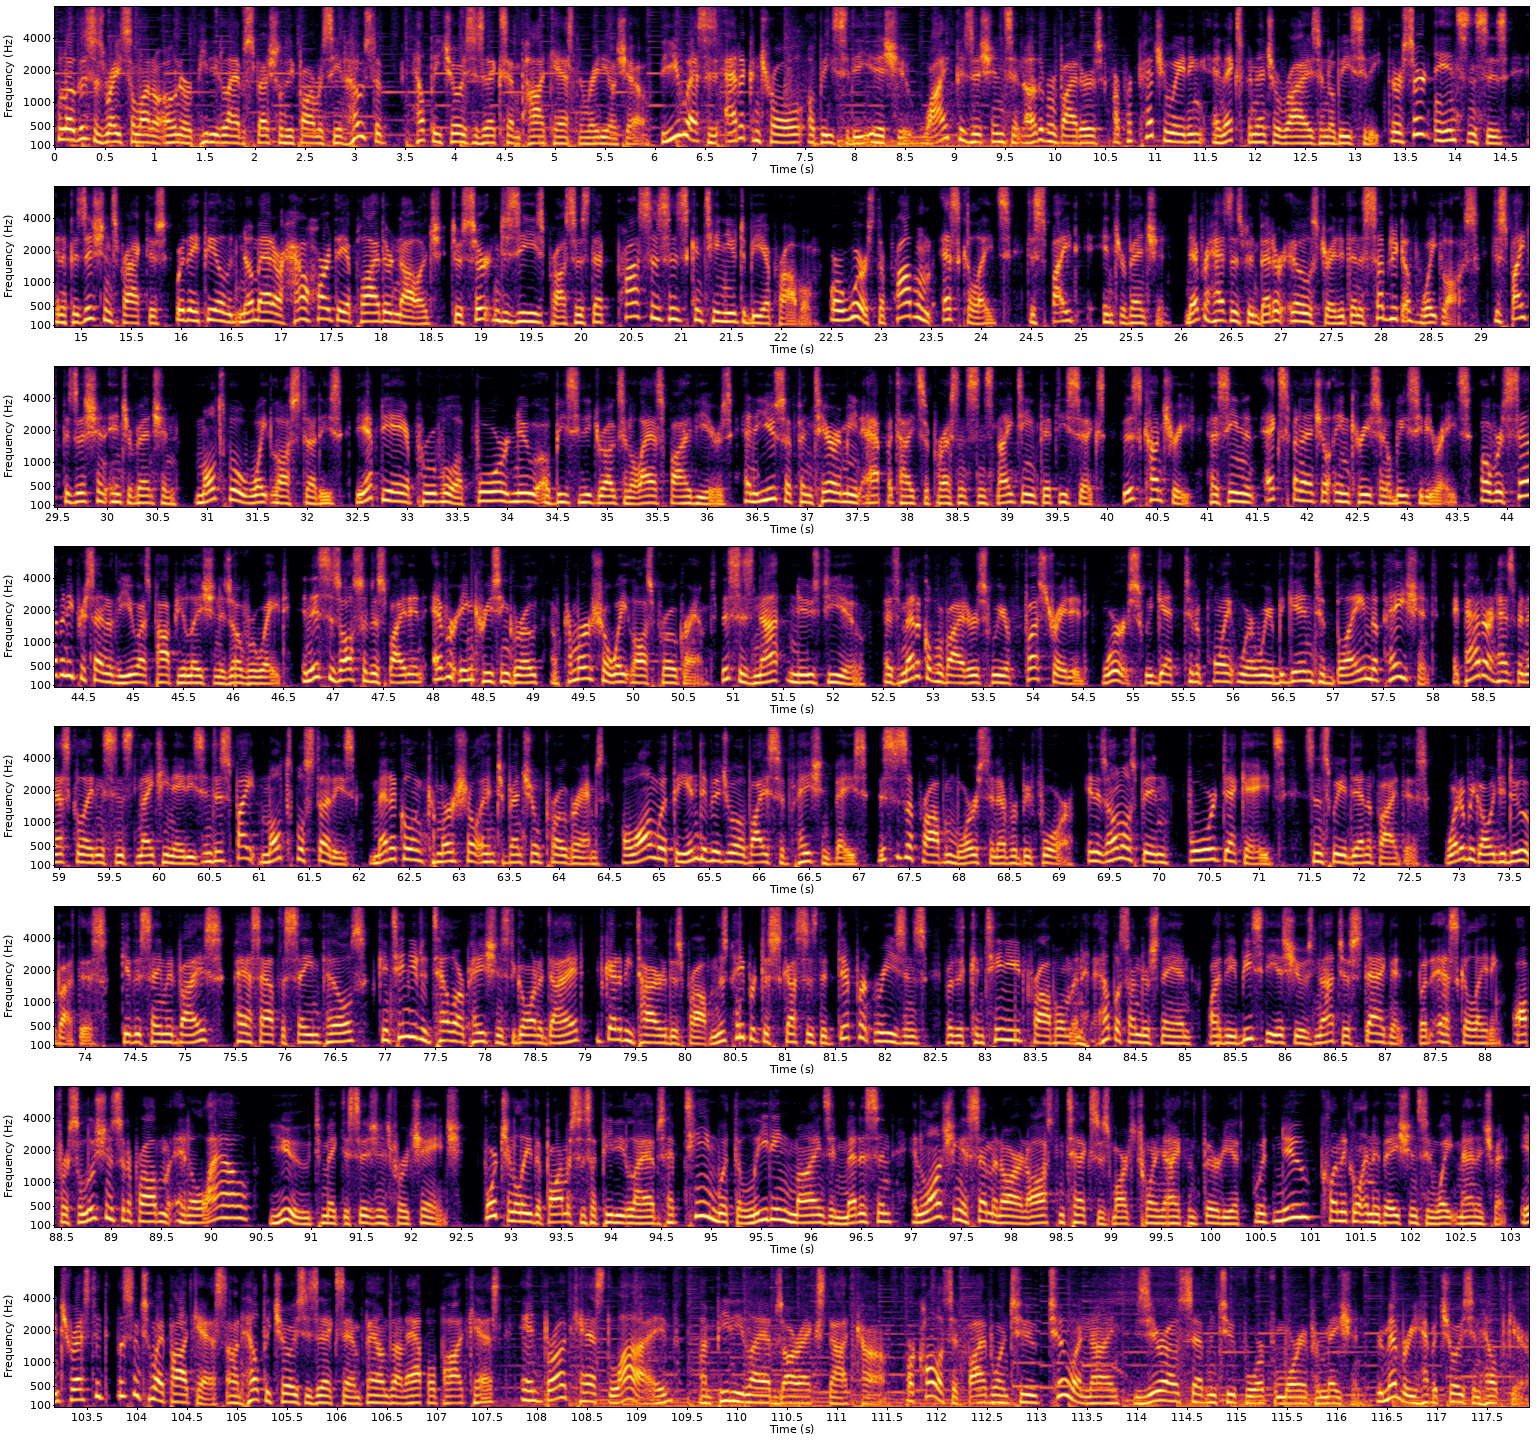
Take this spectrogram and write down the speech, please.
Hello, this is Ray Solano, owner of PD Lab Specialty Pharmacy and host of Healthy Choices XM podcast and radio show. The U.S. is out of control obesity issue. Why physicians and other providers are perpetuating an exponential rise in obesity. There are certain instances in a physician's practice where they feel that no matter how hard they apply their knowledge to a certain disease process, that processes continue to be a problem. Or worse, the problem escalates despite intervention. Never has this been better illustrated than a subject of weight loss. Despite intervention, multiple weight loss studies, the FDA approval of four new obesity drugs in the last five years, and the use of phentermine appetite suppressants since 1956, this country has seen an exponential increase in obesity rates. Over 70% of the U.S. population is overweight, and this is also despite an ever increasing growth of commercial weight loss programs. This is not news to you. As medical providers, we are frustrated. Worse, we get to the point where we begin to blame the patient. A pattern has been escalating since 1980s, and despite multiple studies, medical and commercial interventional programs, along with the individual advice of patient base, this is a problem worse than ever before. It has almost been four decades since we identified this. What are we going to do about this? Give the same advice? Pass out the same pills? Continue to tell our patients to go on a diet? You've got to be tired of this problem. This paper discusses the different reasons for the continued problem and help us understand why the obesity issue is not just stagnant, but escalating. Offer solutions to the problem and allow you to make decisions for a change. Fortunately, the pharmacists at PD Labs have teamed with the leading minds in medicine and launching a seminar in Austin, Texas, March 29th and 30th with new clinical innovations in weight management. Interested? Listen to my podcast on Healthy Choices XM found on Apple Podcast and broadcast live on pdlabsrx.com or call us at 512-219-0724 for more information. Remember, you have a choice in healthcare.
